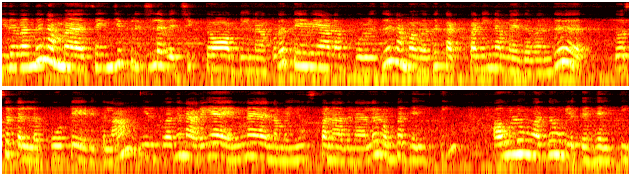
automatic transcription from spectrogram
இதை வந்து நம்ம செஞ்சு ஃப்ரிட்ஜில் வச்சுக்கிட்டோம் அப்படின்னா கூட தேவையான பொழுது நம்ம வந்து கட் பண்ணி நம்ம இதை வந்து தோசைக்கல்லில் போட்டு எடுக்கலாம். இதுக்கு வந்து நிறையா எண்ணெய் நம்ம யூஸ் பண்ணாதனால ரொம்ப ஹெல்த்தி அவளும் வந்து உங்களுக்கு ஹெல்த்தி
